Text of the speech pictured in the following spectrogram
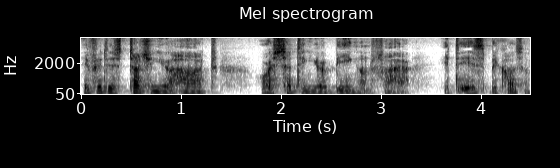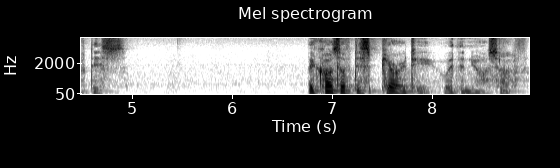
if it is touching your heart or setting your being on fire. It is because of this. Because of this purity within yourself.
